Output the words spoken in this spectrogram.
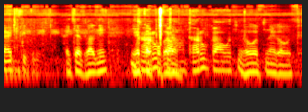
टाईट तिकडे ह्याच्यात घालणे. हे धरू कापू का? करा. धरू गावत गावत नाही? गावत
